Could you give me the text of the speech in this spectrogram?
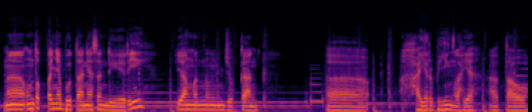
Nah, untuk penyebutannya sendiri yang menunjukkan uh, higher being lah ya atau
